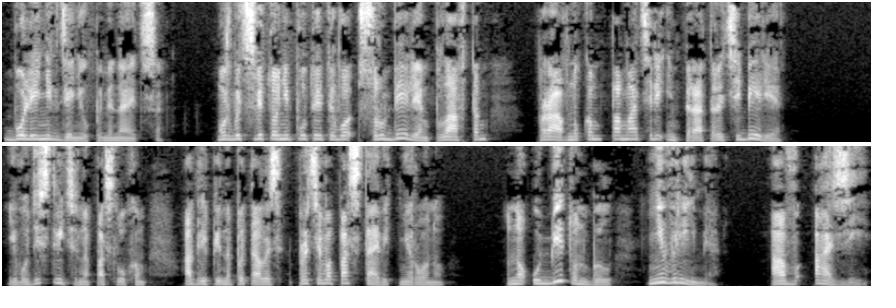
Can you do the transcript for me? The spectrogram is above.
более нигде не упоминается. Может быть, святой не путает его с Рубелием, Плафтом, правнуком по матери императора Тиберия. Его действительно, по слухам, Агриппина пыталась противопоставить Нерону. Но убит он был не в Риме, а в Азии.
